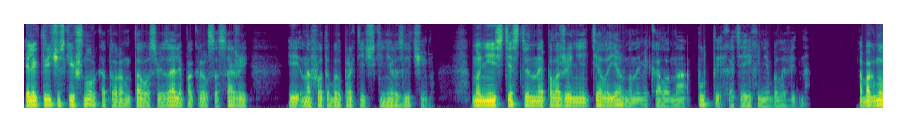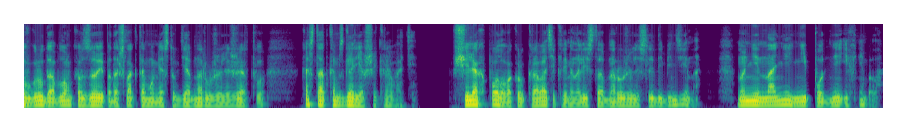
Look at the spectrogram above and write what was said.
Электрический шнур, которым того связали, покрылся сажей, и на фото был практически неразличим. Но неестественное положение тела явно намекало на путы, хотя их и не было видно. Обогнув груду обломков, Зои подошла к тому месту, где обнаружили жертву, к остаткам сгоревшей кровати. В щелях пола вокруг кровати криминалисты обнаружили следы бензина, но ни на ней, ни под ней их не было.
